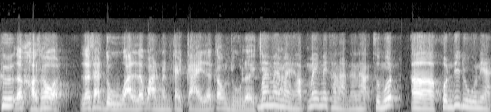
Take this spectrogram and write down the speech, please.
คือแล้วขอโทษ แล้วถ้าดูวันแล้ววันมันไกลๆ แล้วต้องอยู่เลยเจ็ดไม่ไม่วันไม่ครับไม่ไม่ขนาดนั้นนะฮะสมมุติเอ่อคนที่ดูเนี่ย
